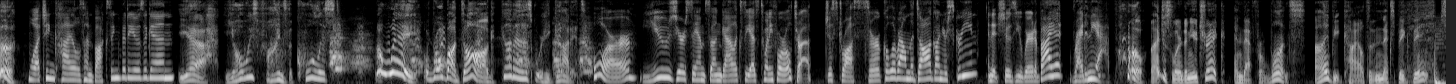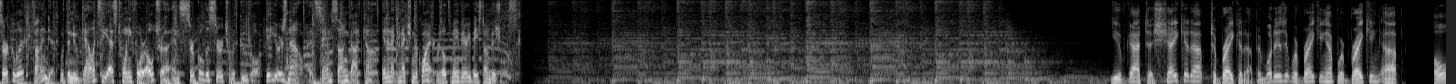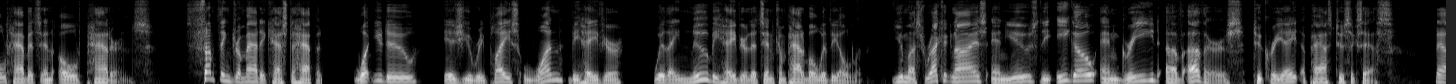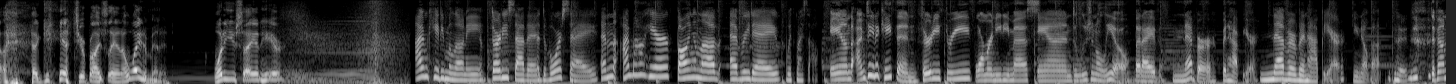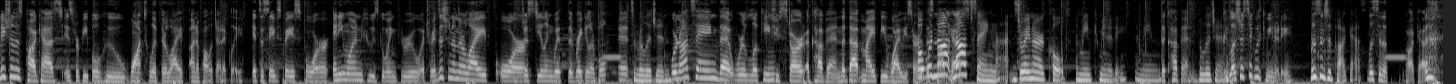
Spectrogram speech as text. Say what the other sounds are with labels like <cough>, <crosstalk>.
Huh. Watching Kyle's unboxing videos again? Yeah, he always finds the coolest. No way! A robot dog? Gotta ask where he got it. Or use your Samsung Galaxy S24 Ultra. Just draw a circle around the dog on your screen, and it shows you where to buy it right in the app. Oh, I just learned a new trick. And that for once, I beat Kyle to the next big thing. Circle it, find it with the new Galaxy S24 Ultra and circle the search with Google. Get yours now at Samsung.com. Internet connection required. Results may vary based on visuals. You've got to shake it up to break it up. And what is it we're breaking up? We're breaking up old habits and old patterns. Something dramatic has to happen. What you do is you replace one behavior with a new behavior that's incompatible with the old one. You must recognize and use the ego and greed of others to create a path to success. Now, <laughs> again, you're probably saying, oh, wait a minute. What are you saying here? I'm Katie Maloney, I'm 37, a divorcee, and I'm out here falling in love every day with myself. And I'm Dayna Kathan, 33, former needy mess, and delusional Leo, but I've never been happier. Never been happier. You know that. Good. <laughs> The foundation of this podcast is for people who want to live their life unapologetically. It's a safe space for anyone who's going through a transition in their life or just dealing with the regular bullshit. It's a religion. We're not saying that we're looking to start a coven, but that might be why we started but we're not podcast. not saying that. Join our cult. I mean, community. I mean, the coven. religion. Okay, let's just stick with community. Listen to the podcast. Listen to the <laughs> podcast.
